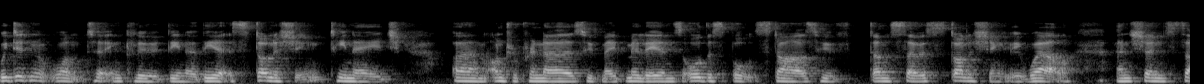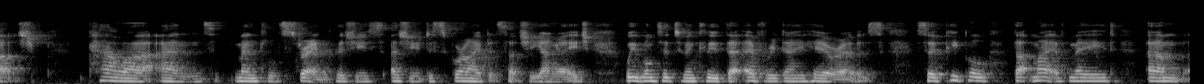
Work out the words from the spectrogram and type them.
we didn't want to include, you know, the astonishing teenage um, entrepreneurs who've made millions, or the sports stars who've done so astonishingly well and shown such power and mental strength as you as you described at such a young age. We wanted to include their everyday heroes. So people that might have made um,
